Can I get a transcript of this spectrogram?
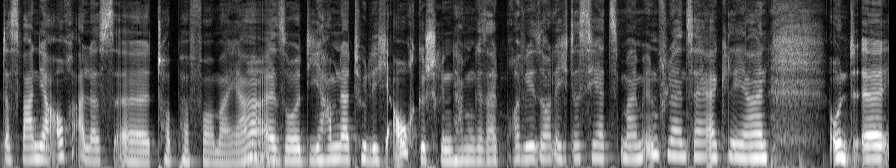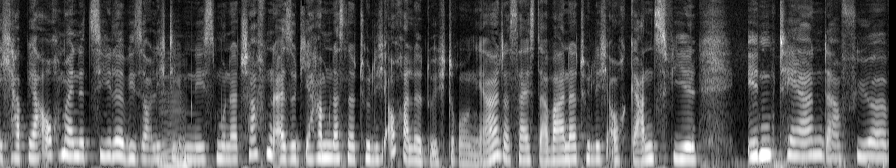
das waren ja auch alles äh, Top-Performer, ja. Mhm. Also die haben natürlich auch geschrien, haben gesagt, boah, wie soll ich das jetzt meinem Influencer erklären? Und äh, ich habe ja auch meine Ziele, wie soll ich die mhm. im nächsten Monat schaffen? Also die haben das natürlich auch alle durchdrungen, ja. Das heißt, da war natürlich auch ganz viel intern dafür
